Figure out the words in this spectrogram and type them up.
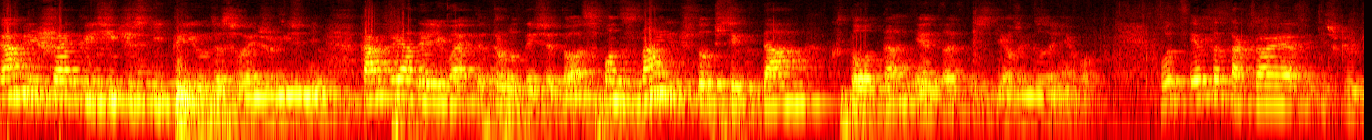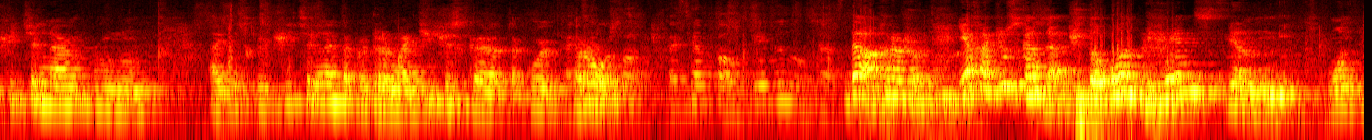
как решать критические периоды своей жизни, как преодолевать трудные ситуации. Он знает, что всегда кто-то это сделает за него. Вот это такая исключительно исключительно такой драматическое такой Татьяна рост. Татьяна Павловна, две минуты. Да, хорошо. Я хочу сказать, что он женственный Он,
